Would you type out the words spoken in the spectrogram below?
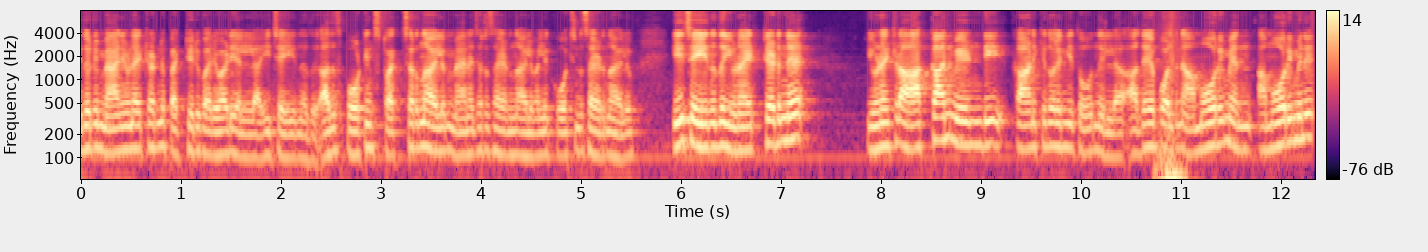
ഇതൊരു മാൻ യുണൈറ്റഡിന് പറ്റിയൊരു പരിപാടിയല്ല ഈ ചെയ്യുന്നത്. അത് സ്പോർട്ടിംഗ് സ്ട്രക്ചറിനായാലും മാനേജർ സൈഡിൽ നിന്നായാലും അല്ലെങ്കിൽ കോച്ചിന്റെ സൈഡിൽ നിന്നായാലും ഈ ചെയ്യുന്നത് യുണൈറ്റഡിനെ യുണൈറ്റഡ് ആക്കാൻ വേണ്ടി കാണിക്കുന്ന പോലെ എനിക്ക് തോന്നുന്നില്ല. അതേപോലെ തന്നെ അമോറിം അമോറിമിന്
